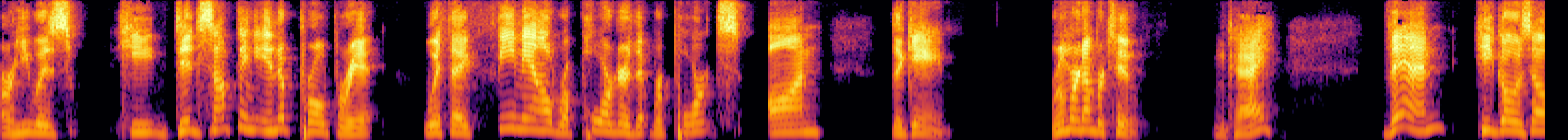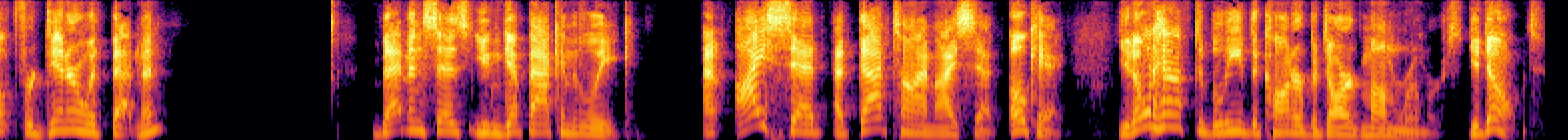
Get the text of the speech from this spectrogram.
or he was he did something inappropriate with a female reporter that reports on the game. Rumor number 2. Okay? Then he goes out for dinner with Bettman. Bettman says you can get back into the league. And I said at that time, I said, okay, you don't have to believe the Connor Bedard mum rumors. You don't.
